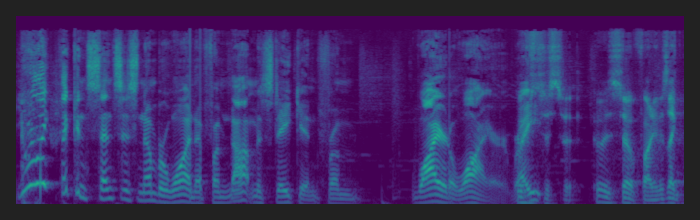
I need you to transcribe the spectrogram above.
You were like the consensus number one, if I'm not mistaken, from wire to wire, It right? was just it was so funny. It was like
